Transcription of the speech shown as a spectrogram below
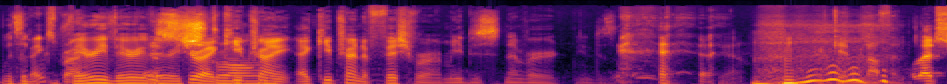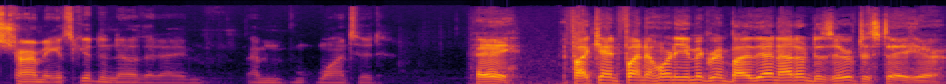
with a Thanks, Brian. very, very, It's very true. I keep trying. I keep trying to fish for him. He just never. He just, yeah, get nothing. Well, that's charming. It's good to know that I'm I'm wanted. Hey, if I can't find a horny immigrant by then, I don't deserve to stay here.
